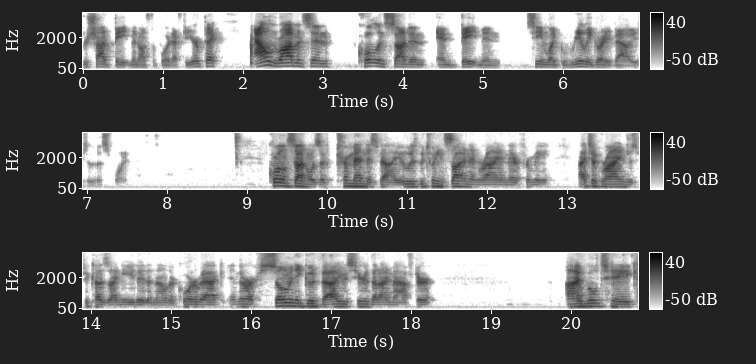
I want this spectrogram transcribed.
Rashod Bateman off the board after your pick. Allen Robinson, Courtland Sutton, and Bateman seem like really great values at this point. Courtland Sutton was a tremendous value. It was between Sutton and Ryan there for me. I took Ryan just because I needed another quarterback, and there are so many good values here that I'm after. I will take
